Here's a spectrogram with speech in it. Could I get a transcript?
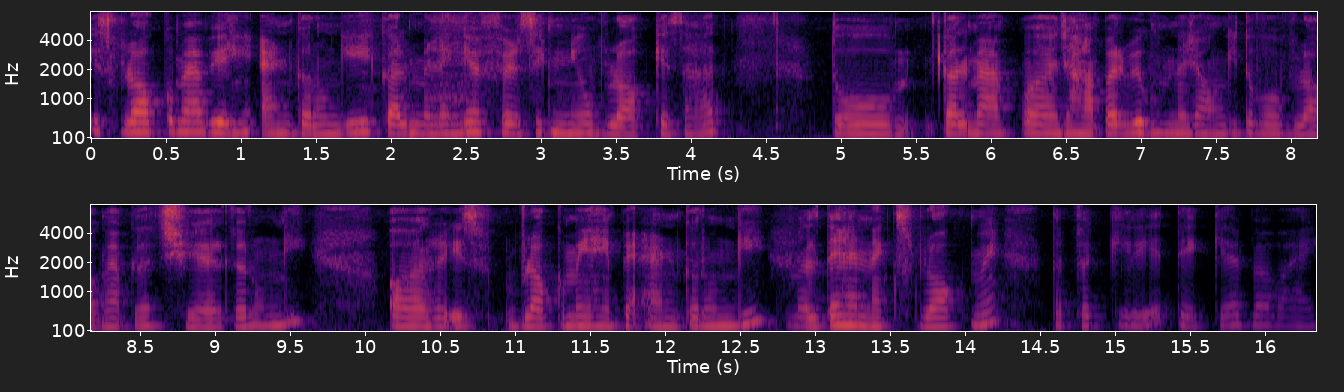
इस व्लॉग को मैं अब यहीं एंड करूँगी। कल मिलेंगे फिर से एक न्यू व्लॉग के साथ। तो कल मैं आप जहाँ पर भी घूमने जाऊँगी तो वो ब्लॉग मैं आपके साथ शेयर करूँगी और इस ब्लॉग को मैं यहीं पे एंड करूँगी। मिलते हैं नेक्स्ट ब्लॉग में। तब तक के लिए टेक केयर बाय बाय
